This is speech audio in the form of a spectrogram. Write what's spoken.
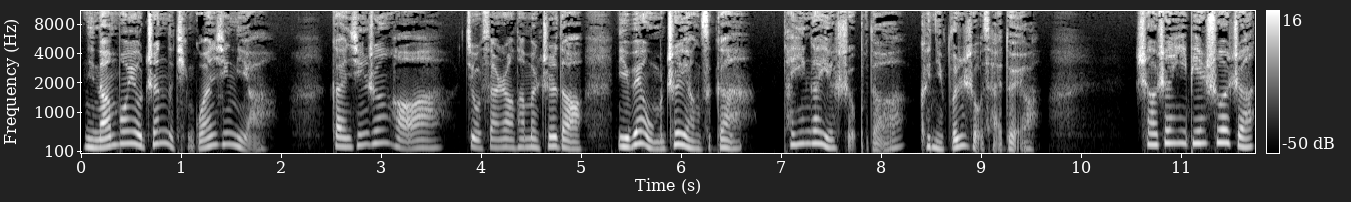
你男朋友真的挺关心你啊，感情真好啊！就算让他们知道你为我们这样子干，他应该也舍不得跟你分手才对啊。小郑一边说着，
